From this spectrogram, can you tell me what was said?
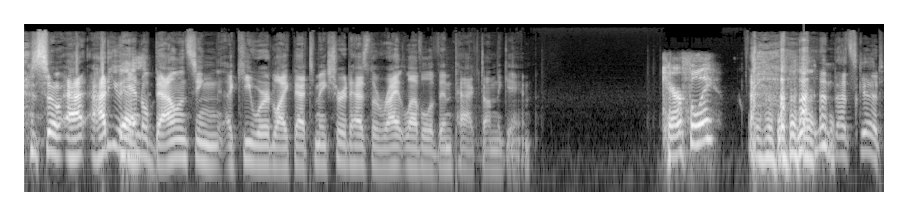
so, how do you yes. handle balancing a keyword like that to make sure it has the right level of impact on the game? carefully. That's good.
